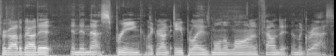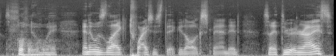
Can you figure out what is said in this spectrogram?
forgot about it, and then that spring, like around April, I was mowing the lawn and found it in the grass. Like, no way. And it was like twice as thick. It all expanded. So I threw it in rice.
